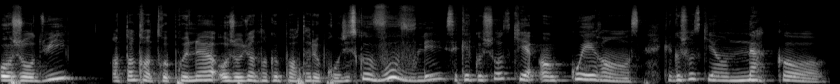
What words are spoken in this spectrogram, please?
aujourd'hui, en tant qu'entrepreneur, aujourd'hui en tant que porteur de projet, ce que vous voulez, c'est quelque chose qui est en cohérence, quelque chose qui est en accord,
